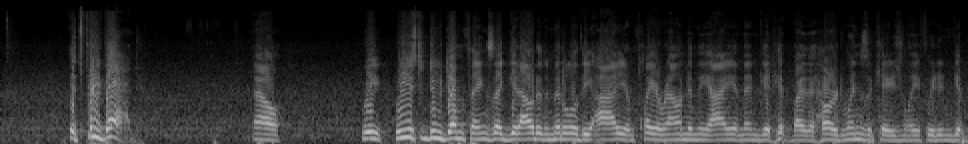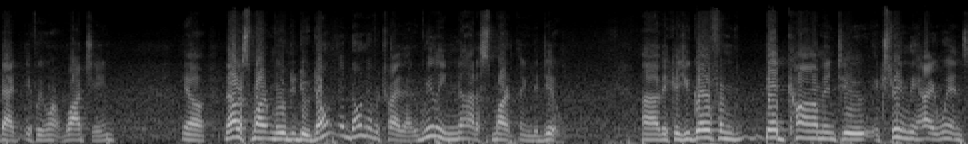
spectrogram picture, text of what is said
it's pretty bad. Now, we, we used to do dumb things like get out in the middle of the eye and play around in the eye and then get hit by the hard winds occasionally if we didn't get back, if we weren't watching. You know, not a smart move to do. Don't, don't ever try that. Really not a smart thing to do. Uh, because you go from dead calm into extremely high winds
